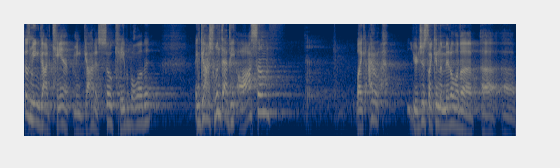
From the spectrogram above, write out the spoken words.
Doesn't mean God can't. I mean, God is so capable of it. And gosh, wouldn't that be awesome? Like, I don't, you're just like in the middle of a, a, a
